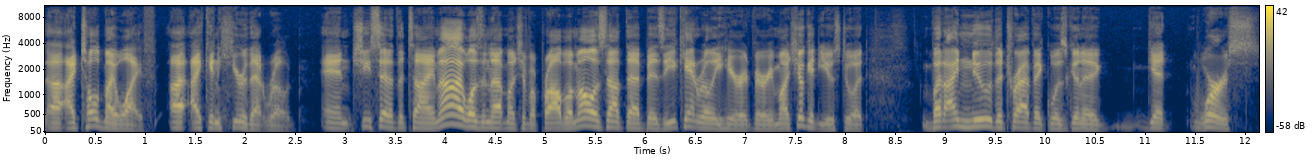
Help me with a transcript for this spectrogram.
uh, I told my wife I, I can hear that road. And she said at the time, oh, it wasn't that much of a problem. Oh, it's not that busy. You can't really hear it very much. You'll get used to it. But I knew the traffic was going to get worse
